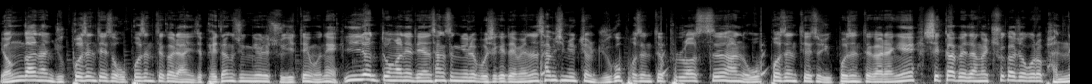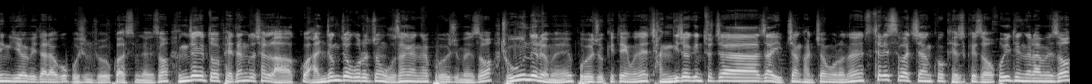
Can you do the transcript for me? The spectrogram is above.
연간 한 6%에서 5%가량 이제 배당 수익률을 주기 때문에 1년 동안에 대한 상승률을 보시게 되면은 36.65% 플러스 한 5%에서 6%가량의 시가 배당을 추가적으로 받는 기업이다라고 보시면 좋을 것 같습니다. 그래서 굉장히 또 배당도 잘 나왔고 안정적으로 좀 우상향을 보여주면서 좋은 흐름을 보여줬기 때문에 장기적인 투자자 입장 관점으로는 스트레스 받지 않고 계속해서 홀딩을 하면서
